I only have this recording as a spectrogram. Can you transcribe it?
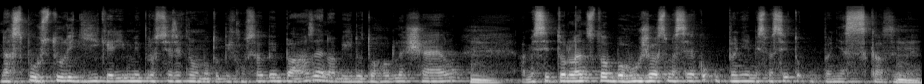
na spoustu lidí, kteří mi prostě řeknou, no to bych musel být blázen, abych do tohohle šel. Hmm. A my si tohle, to bohužel jsme si jako úplně, my jsme si to úplně zkazili. Hmm.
